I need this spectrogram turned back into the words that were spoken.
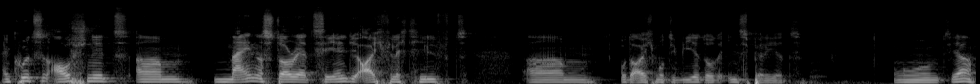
einen kurzen Ausschnitt ähm, meiner Story erzählen, die euch vielleicht hilft ähm, oder euch motiviert oder inspiriert. Und ja,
